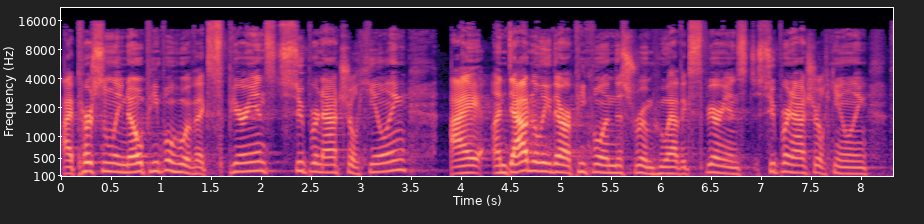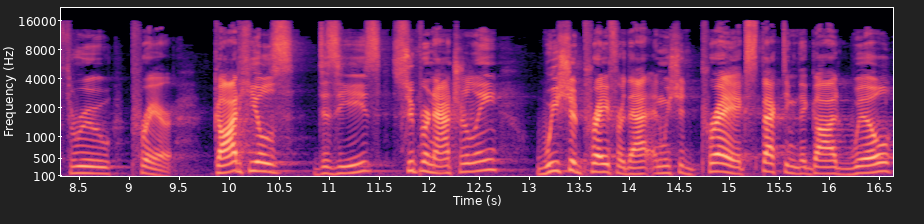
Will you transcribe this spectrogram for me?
I personally know people who have experienced supernatural healing. I undoubtedly there are people in this room who have experienced supernatural healing through prayer. God heals disease supernaturally we should pray for that, and we should pray expecting that God will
